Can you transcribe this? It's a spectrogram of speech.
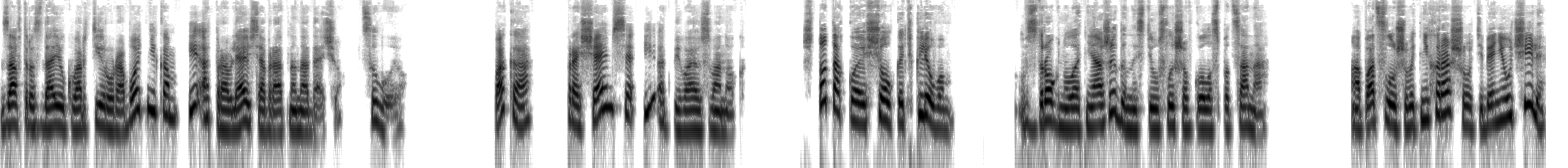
Завтра сдаю квартиру работникам и отправляюсь обратно на дачу. Целую». «Пока». Прощаемся и отбиваю звонок. Что такое щелкать клювом? Вздрогнул от неожиданности, услышав голос пацана. А подслушивать нехорошо, тебя не учили?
